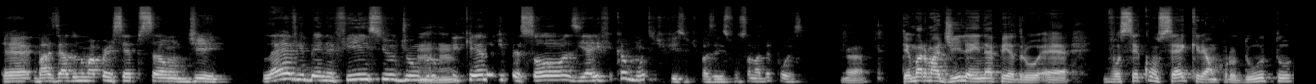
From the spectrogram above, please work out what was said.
é, baseado numa percepção de leve benefício de um uhum. grupo pequeno de pessoas, e aí fica muito difícil de fazer isso funcionar depois. É. Tem uma armadilha aí, né, Pedro? É, você consegue criar um produto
